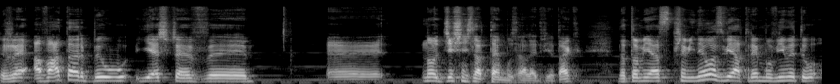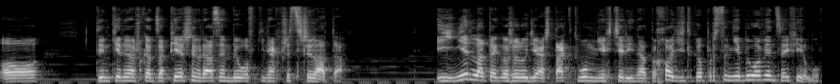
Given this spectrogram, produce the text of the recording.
że Avatar był jeszcze w. E, no, 10 lat temu zaledwie, tak? Natomiast przeminęło z wiatrem, mówimy tu o tym, kiedy na przykład za pierwszym razem było w kinach przez 3 lata. I nie dlatego, że ludzie aż tak tłumnie chcieli na to chodzić, tylko po prostu nie było więcej filmów.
